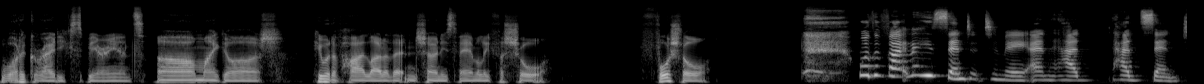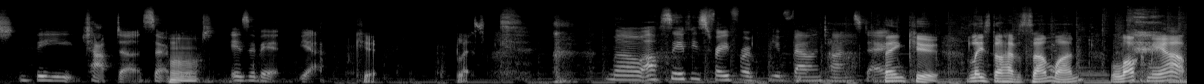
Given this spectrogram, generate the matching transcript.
What a great experience. Oh my gosh. He would have highlighted that and shown his family for sure. For sure. Well, the fact that he sent it to me and had had sent the chapter circled Hmm. is a bit, yeah. Cute. Bless. Well, I'll see if he's free for Valentine's Day. Thank you. At least I'll have someone lock me up.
